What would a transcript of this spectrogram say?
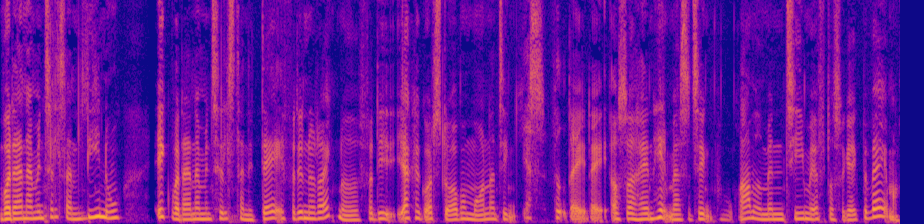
hvordan er min tilstand lige nu? Ikke, hvordan er min tilstand i dag, for det nytter ikke noget. Fordi jeg kan godt stå op om morgenen og tænke, yes, fed dag i dag, og så have en hel masse ting på programmet, men en time efter, så kan jeg ikke bevæge mig.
